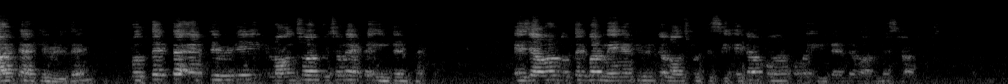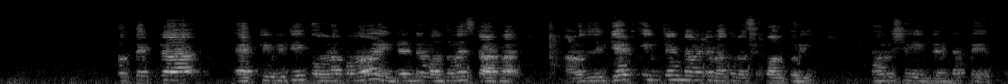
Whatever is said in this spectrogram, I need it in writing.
আরেকটা অ্যাক্টিভিটিতে প্রত্যেকটা অ্যাক্টিভিটি লঞ্চ হওয়ার পিছনে একটা ইন্টেন্ট থাকে। এই যে আমরা প্রত্যেকবার মেইন অ্যাক্টিভিটিটা লঞ্চ করতেছি এটা কোনো না কোনো ইন্টেন্টের মাধ্যমে স্টার্ট হচ্ছে প্রত্যেকটা অ্যাক্টিভিটি কোনো না কোনো ইন্টেন্টের মাধ্যমে স্টার্ট হয়। আমরা যদি গেট ইন্টেন্ট নামে একটা মেথড আছে কল করি, তাহলে সেই ইন্টেন্টটা পেয়ে যাবে।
